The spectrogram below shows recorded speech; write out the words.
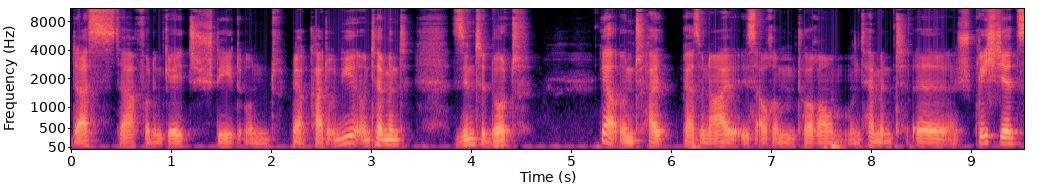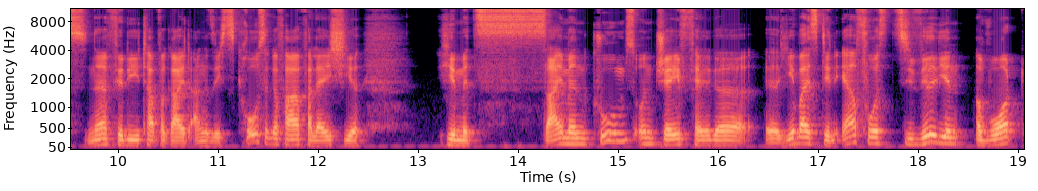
das da vor dem Gate steht und ja, Carter O'Neill und Hammond sind dort. Ja, und halt Personal ist auch im Torraum und Hammond äh, spricht jetzt ne, für die Tapferkeit angesichts großer Gefahr verleihe ich hier, hier mit Simon Coombs und Jay Felger äh, jeweils den Air Force Civilian Award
